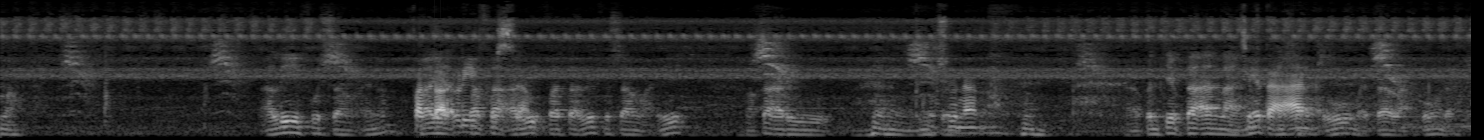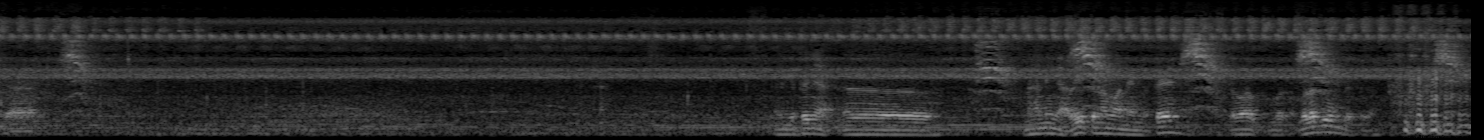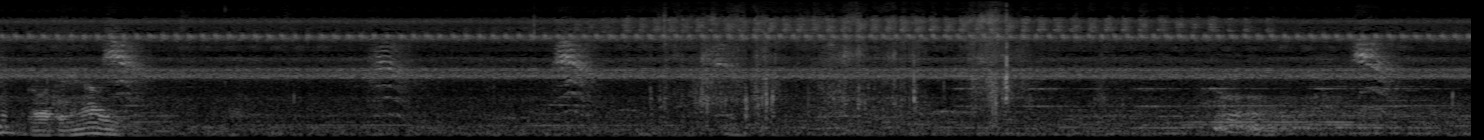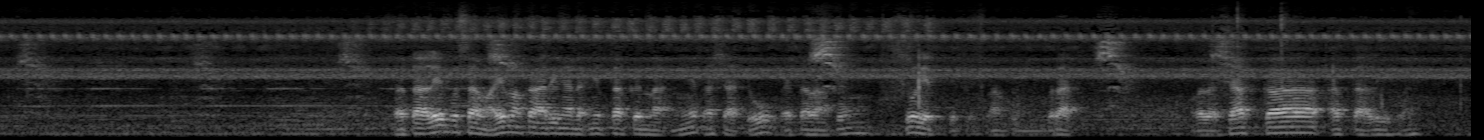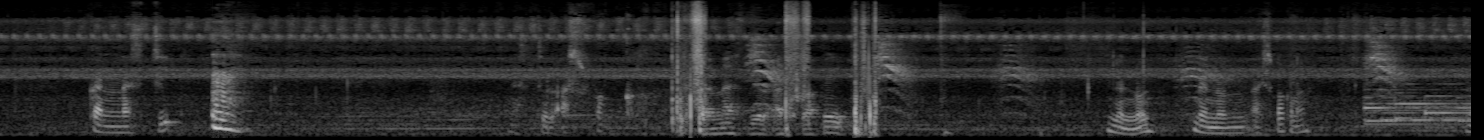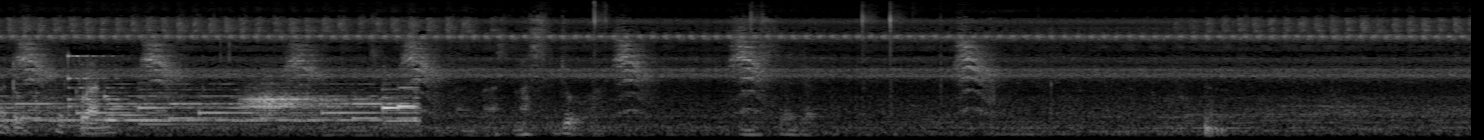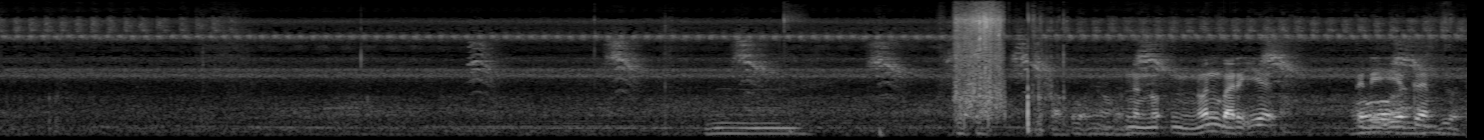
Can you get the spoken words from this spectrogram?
mah alifus sama enak Fata alifus fata sama. ali fata alifus sama i maka hari penyusunan Nah, penciptaan langit Penciptaan. satu mata langkung dasar dan gitunya eh, nah ningali itu nama nenek teh kalau belagung gitu? Kalau ningali Batali pusamai maka hari ngadak nyiptakeun langit asyadu eta langkung sulit gitu, langkung berat. Wala syakka atali kan nasji. Nasjil asfak sanas jil asfaqi nenun. Nenun asfak kan aduh iklan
